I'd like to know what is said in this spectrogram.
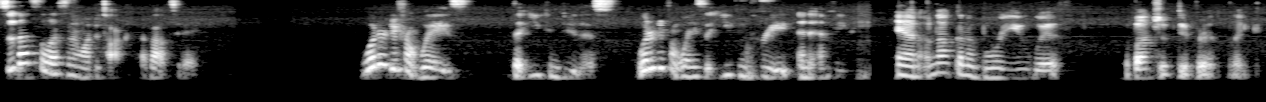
So that's the lesson I want to talk about today. What are different ways that you can do this? What are different ways that you can create an MVP? And I'm not going to bore you with a bunch of different, like,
